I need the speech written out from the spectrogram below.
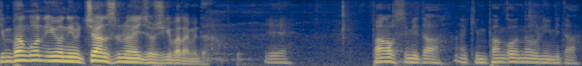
김판곤 의원님 제안 설명해 주시기 바랍니다. 예, 반갑습니다. 김판곤 의원입니다.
